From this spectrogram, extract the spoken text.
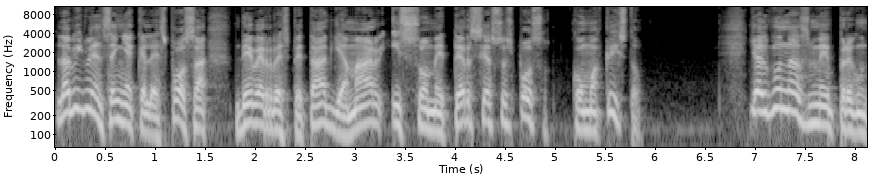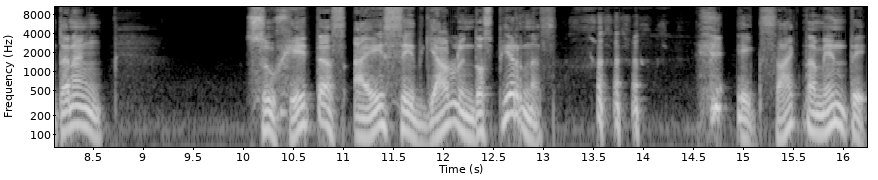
La Biblia enseña que la esposa debe respetar y amar y someterse a su esposo, como a Cristo. Y algunas me preguntarán, ¿sujetas a ese diablo en dos piernas? Exactamente.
